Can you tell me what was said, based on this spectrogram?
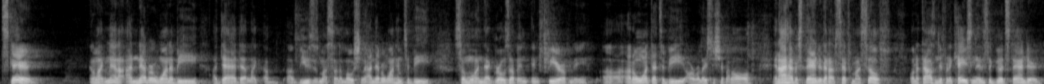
scared. And I'm like, man, I, I never want to be a dad that like ab- abuses my son emotionally. I never want him to be someone that grows up in, in fear of me. Uh, I don't want that to be our relationship at all. And I have a standard that I've set for myself on a thousand different occasions, and it's a good standard,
